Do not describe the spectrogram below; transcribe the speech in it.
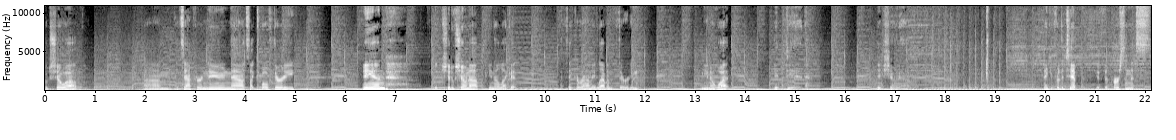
would show up. Um, it's afternoon now, it's like 12.30. And it should have shown up, you know, like at, I think around 11.30. You know what? It did. It showed up. Thank you for the tip. If the person that's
